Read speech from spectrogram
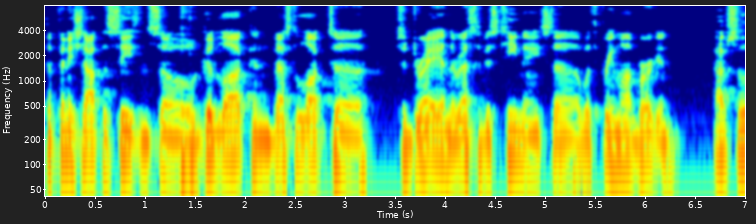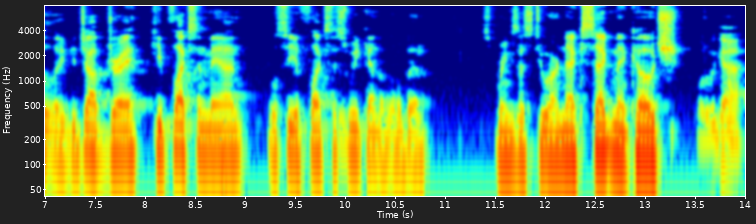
to finish out the season. So good luck and best of luck to to Dre and the rest of his teammates uh, with Fremont Bergan. Absolutely. Good job, Dre. Keep flexing, man. We'll see you flex this weekend a little bit. This brings us to our next segment, coach. What do we got?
